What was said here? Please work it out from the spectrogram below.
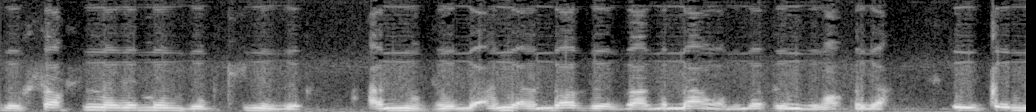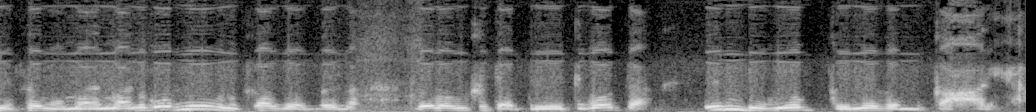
bekusafuneka menze okuthize anivule anibavezane langa laseNingizimu Afrika iqinise ngomayimane kuningi kusazovela njengoba ngithatha date kodwa induku yokugcina ezomgadla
